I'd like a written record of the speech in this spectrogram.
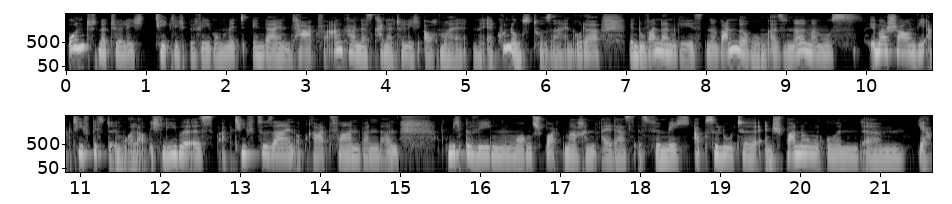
und natürlich täglich Bewegung mit in deinen Tag verankern. Das kann natürlich auch mal eine Erkundungstour sein oder wenn du wandern gehst, eine Wanderung. Also ne, man muss immer schauen, wie aktiv bist du im Urlaub. Ich liebe es, aktiv zu sein, ob Radfahren, Wandern, mich bewegen, morgens Sport machen, all das ist für mich absolute Entspannung und ähm, ja,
